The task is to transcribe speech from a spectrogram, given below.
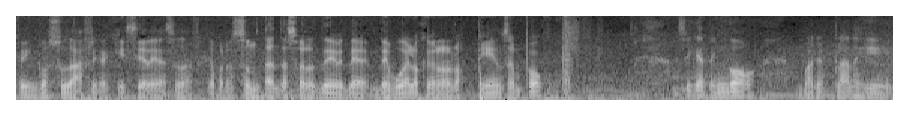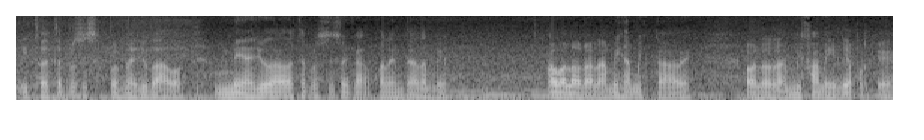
tengo Sudáfrica, quisiera ir a Sudáfrica, pero son tantas horas de, de, vuelo que uno los piensa un poco. Así que tengo varios planes y, y, todo este proceso pues me ha ayudado, me ha ayudado este proceso en cuarentena también a valorar a mis amistades, a valorar a mi familia porque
